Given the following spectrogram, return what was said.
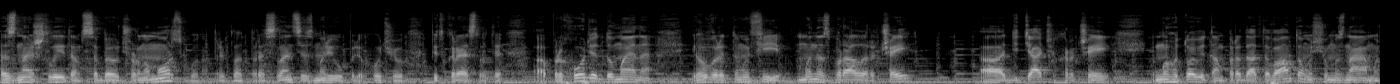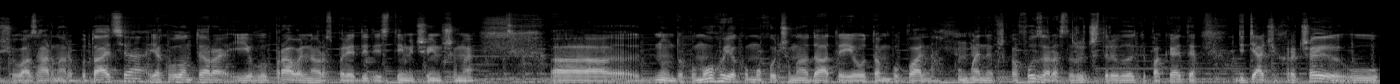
знайшли там себе у Чорноморську, наприклад, переселенці з Маріуполя, хочу підкреслити, приходять до мене і говорять: Тимофій, ми назбирали речей. Дитячих речей, і ми готові там передати вам, тому що ми знаємо, що у вас гарна репутація як волонтера, і ви правильно розпорядитесь тими чи іншими ну, допомогою, яку хочемо надати. І от там буквально у мене в шкафу зараз лежить чотири великі пакети дитячих речей. У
